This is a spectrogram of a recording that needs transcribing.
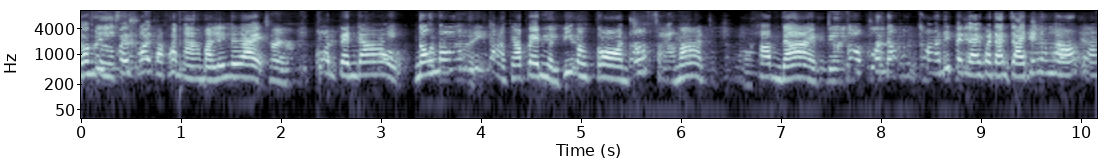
ก็คือค่อยๆพัฒนามาเรื่อยใช่ครับๆ คนเป็นได้ น้องๆที่อยากจะเป็นเหมือนพี่มังกรก็สามารถทำได้ขอบคุณน้องมังกรที่เป็นแรงบันดาลใจให้น้องๆค่ะ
